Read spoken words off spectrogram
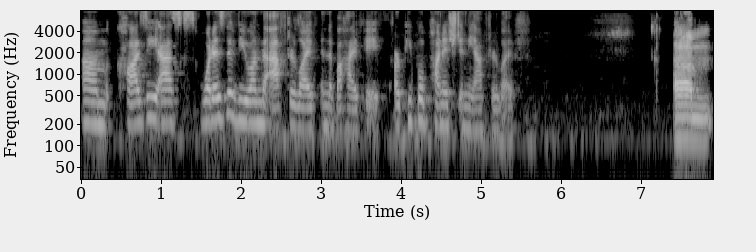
um, Kazi asks, what is the view on the afterlife in the Baha'i faith? Are people punished in the afterlife? Um,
